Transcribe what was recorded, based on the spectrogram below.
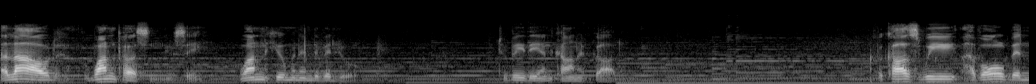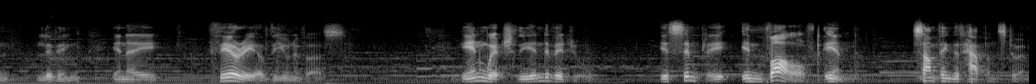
allowed one person, you see, one human individual, to be the incarnate God. Because we have all been living in a theory of the universe in which the individual is simply involved in something that happens to him.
